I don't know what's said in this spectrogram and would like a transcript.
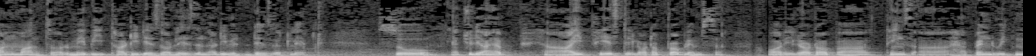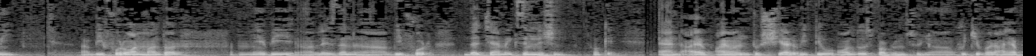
one month or maybe 30 days or less than 30 days are left. So actually I have uh, I faced a lot of problems or a lot of things happened with me before one month or maybe uh, less than uh, before the jam examination okay? And I, I want to share with you all those problems uh, whichever I have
